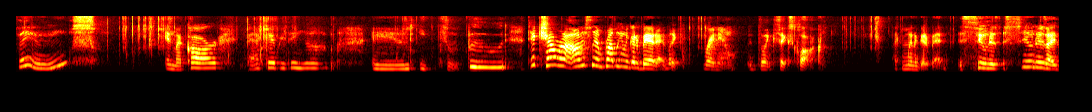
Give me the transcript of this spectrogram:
things in my car, pack everything up, and eat some food. Take a shower. Honestly, I'm probably gonna go to bed at like right now. It's like six o'clock. I'm gonna go to bed as soon as as soon as I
